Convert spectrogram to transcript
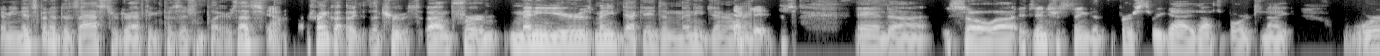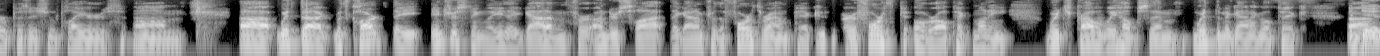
I mean, it's been a disaster drafting position players. That's yeah. frankly uh, the truth um, for many years, many decades, and many general decades. managers. And uh, so uh, it's interesting that the first three guys off the board tonight were position players. Um, uh, with uh, with Clark, they interestingly they got him for under slot. They got him for the fourth round pick mm-hmm. or fourth overall pick money, which probably helps them with the McGonigle pick. Uh,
